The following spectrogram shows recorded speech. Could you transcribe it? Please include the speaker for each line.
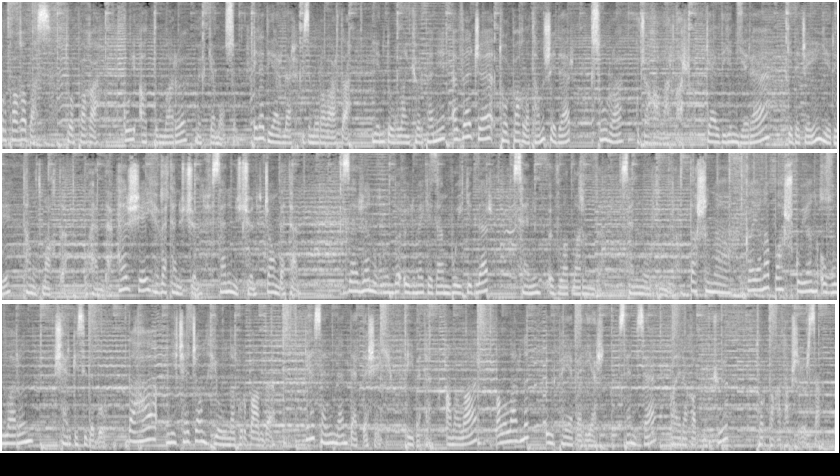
Speaker 1: Torpağa bas, torpağa. Qoy addımları möhkəm olsun. Elə deyərlər bizim oralarda. Yeni doğulan körpəni əvvəlcə torpaqla tanış edər, sonra qucağa alarlar. Gəldiyin yerə, gedəcəyin yeri tanıtmaqdır bu həm də. Hər şey vətən üçün, sənin üçün, can vətən. Zərrən uğrunda ölümə gedən bu igidlər sənin övladlarındır, sənin ordundur. Daşına, qayana baş qoyan oğulların şərqisidir bu. Daha neçə can yoluna qurbandı. Gəl səninlə dərdləşək. Ey vətən, analar balalarını örpəyə bələyər. Sən isə bayrağa büküb torpağa tapşırırsan.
